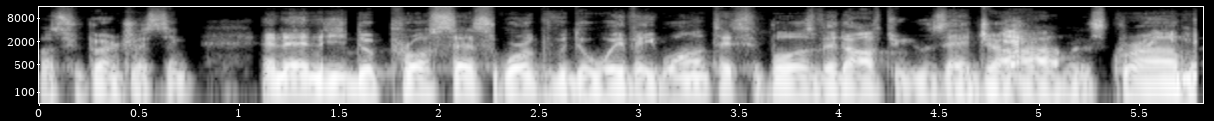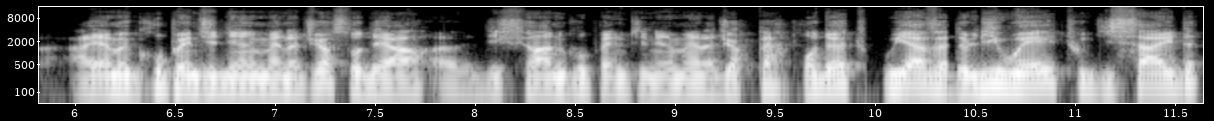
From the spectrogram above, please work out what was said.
That's super interesting. And then the, process work with the way they want, I suppose. They don't have to use Agile or Scrum. I am a group engineering manager, so there are uh, different group engineering manager per product. We have the leeway to decide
